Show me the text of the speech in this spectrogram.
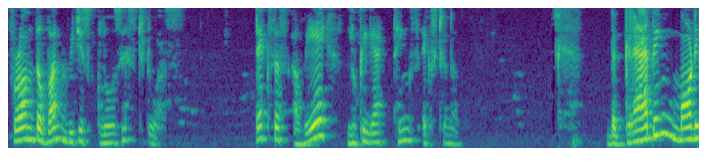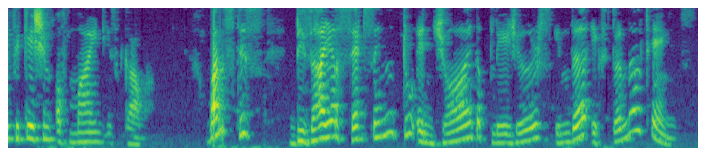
from the one which is closest to us, takes us away looking at things external. The grabbing modification of mind is kama. Once this desire sets in to enjoy the pleasures in the external things,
